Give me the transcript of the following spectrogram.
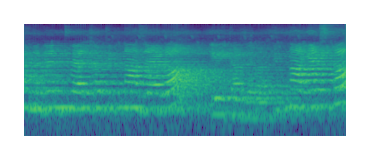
hundred and twelve का कितना आ जाएगा? एट आ जाएगा। कितना आ गया इसका?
